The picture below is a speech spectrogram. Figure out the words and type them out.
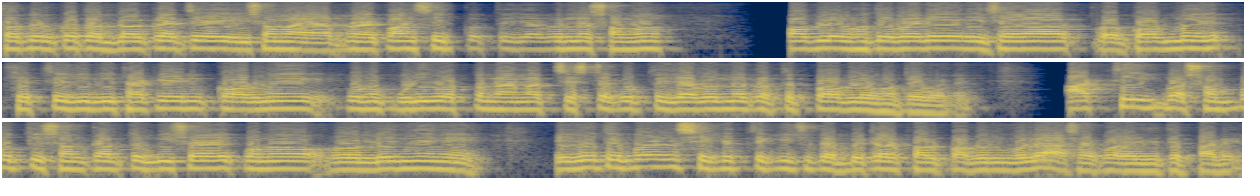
সতর্কতার দরকার আছে এই সময় আপনারা কনসিভ করতে যাবেন না, সম প্রবলেম হতে পারে। এছাড়া কর্মের ক্ষেত্রে যদি থাকেন, কর্মে কোনো পরিবর্তন আনার চেষ্টা করতে যাবেন না, তাতে প্রবলেম হতে পারে। আর্থিক বা সম্পত্তি সংক্রান্ত বিষয়ে কোনো লেনদেনে এগোতে পারেন, সেক্ষেত্রে কিছুটা বেটার ফল পাবেন বলে আশা করা যেতে পারে।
